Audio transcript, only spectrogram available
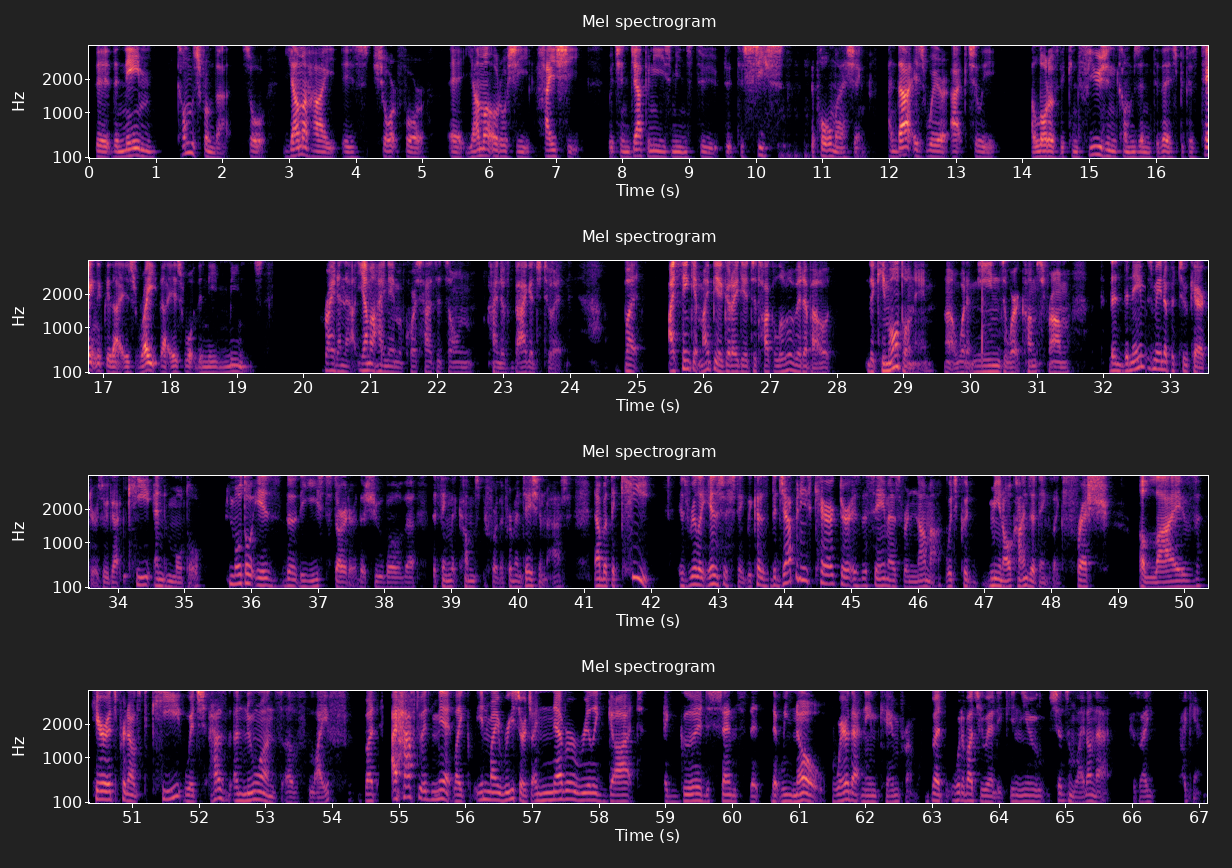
The the name comes from that. So Yamahai is short for uh, Yama Oroshi Haishi, which in Japanese means to, to, to cease the pole mashing. And that is where actually a lot of the confusion comes into this because technically that is right, that is what the name means. Right, and the Yamahai name, of course, has its own kind of baggage to it. But I think it might be a good idea to talk a little bit about the Kimoto name, uh, what it means and where it comes from. Then the name is made up of two characters. We've got ki and moto. Moto is the, the yeast starter, the shubo, the, the thing that comes before the fermentation mash. Now, but the key is really interesting because the Japanese character is the same as for nama, which could mean all kinds of things like fresh, alive. Here it's pronounced ki, which has a nuance of life. But I have to admit, like in my research, I never really got a good sense that that we know where that name came from. But what about you, Andy? Can you shed some light on that? Because I I can't.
